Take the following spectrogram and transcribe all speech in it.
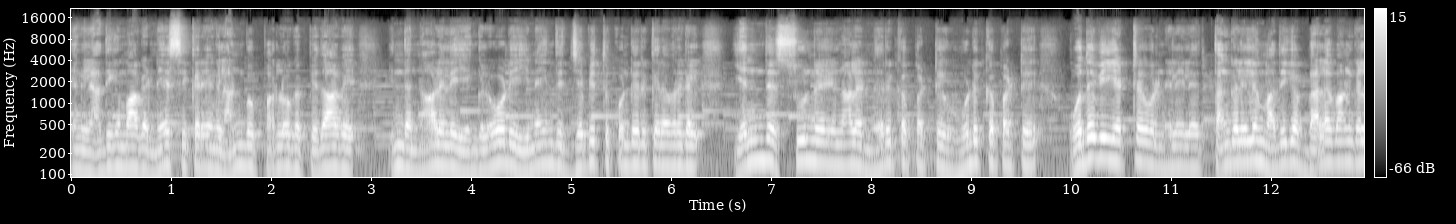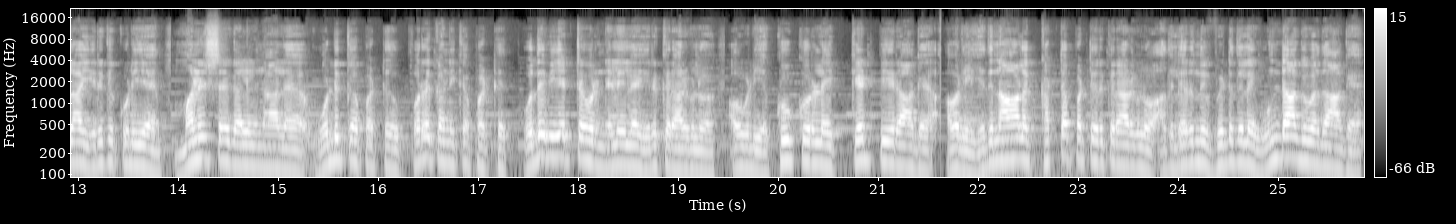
எங்களை அதிகமாக நேசிக்கிற எங்கள் அன்பு பரலோக பிதாவே இந்த நாளிலே எங்களோடு இணைந்து ஜெபித்து கொண்டிருக்கிறவர்கள் எந்த சூழ்நிலையினால் நெருக்கப்பட்டு ஒடுக்கப்பட்டு உதவியற்ற ஒரு நிலையில் தங்களிலும் அதிக பலவான்களாக இருக்கக்கூடிய மனுஷர்களினால ஒடுக்கப்பட்டு புறக்கணிக்கப்பட்டு உதவியற்ற ஒரு நிலையில் இருக்கிறார்களோ அவர்களுடைய கூக்குரலை கேட்பீராக. அவர்கள் எதனால கட்டப்பட்டு இருக்கிறார்களோ அதிலிருந்து விடுதலை உண்டாகுவதாக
